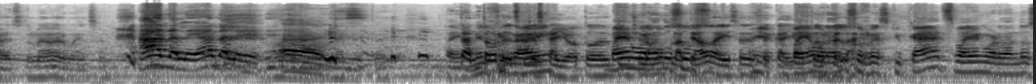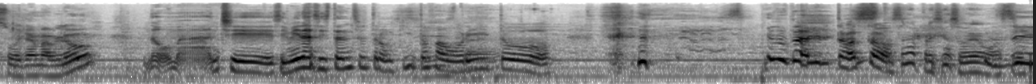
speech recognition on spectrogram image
A veces me da vergüenza. Ándale, ándale. No, Ay. no. Tanto Se, les cayó todo el Vayan guardando sus, plateado, ahí se, se cayó vayan todo guardando sus. Rescue Cats, vayan guardando su Llama Blue. No manches. Y mira, si está en su tronquito favorito. Eso está bien tonto. Es una preciosura, de monstruo. Sí,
